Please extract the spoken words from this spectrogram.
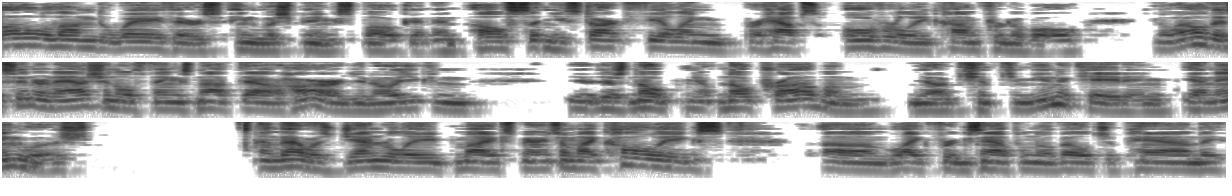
all along the way, there's English being spoken. And all of a sudden, you start feeling perhaps overly comfortable. You know, oh, this international thing's not that hard. You know, you can, you know, there's no, you know, no problem, you know, communicating in English. And that was generally my experience. And my colleagues, um, like for example, Novell Japan, they,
